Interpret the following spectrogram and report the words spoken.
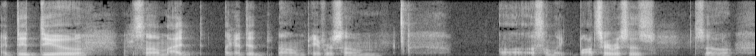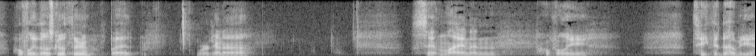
I did do some I like I did um, pay for some uh, some like bot services, so hopefully those go through. But we're gonna sit in line and hopefully take the W.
